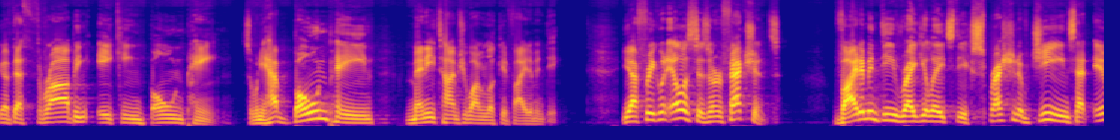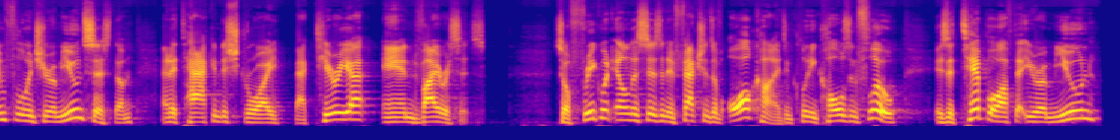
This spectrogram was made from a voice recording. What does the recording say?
you have that throbbing, aching bone pain. So when you have bone pain, many times you want to look at vitamin D. You have frequent illnesses or infections. Vitamin D regulates the expression of genes that influence your immune system and attack and destroy bacteria and viruses. So, frequent illnesses and infections of all kinds, including colds and flu, is a tip off that your immune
